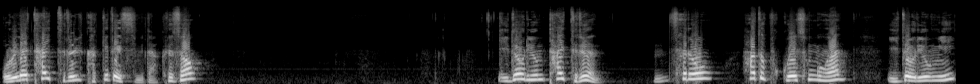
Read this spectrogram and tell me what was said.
원래 타이틀을 갖게 되어 있습니다. 그래서 이더리움 타이틀은 음, 새로 하드포크에 성공한 이더리움이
